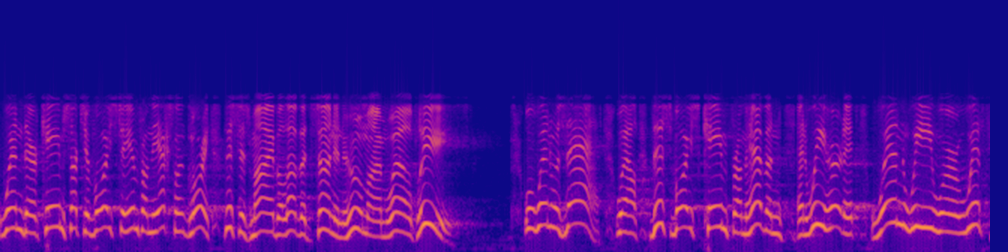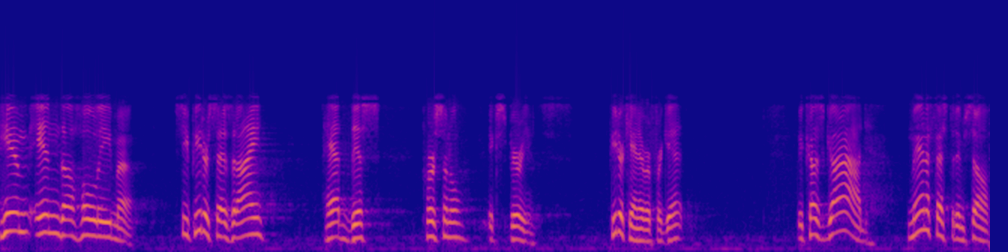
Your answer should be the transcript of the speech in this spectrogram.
when there came such a voice to him from the excellent glory This is my beloved Son in whom I'm well pleased. Well, when was that? Well, this voice came from heaven, and we heard it when we were with him in the Holy Mount. See, Peter says that I had this personal experience. Peter can't ever forget. Because God manifested himself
